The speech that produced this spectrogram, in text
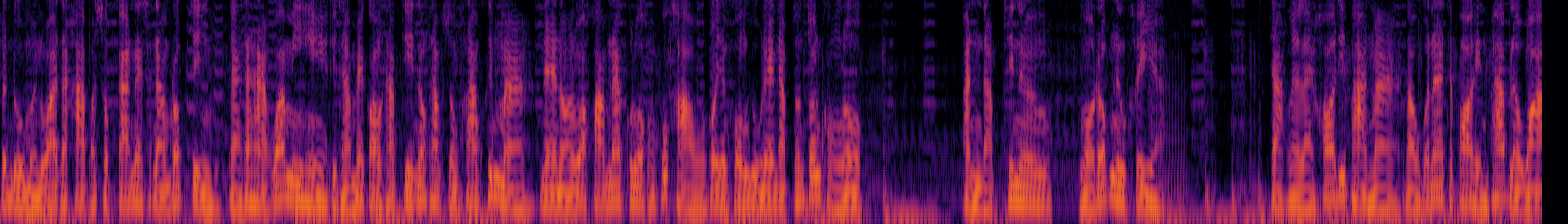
จนดูเหมือนว่าจะขาดประสบการณ์ในสนามรบจริง แต่ถ้าหากว่ามีเหตุที่ทำให้กองทัพจีนต้องทำสงครามขึ้นมา แน่นอนว่าความน่ากลัวของพวกเขาก็ยังคงอยู่ในอันดับต้นๆของโลก อันดับที่หนึ่งหัวรบนิวเคลียร์ จากหลาย ๆ ข้อที่ผ่านมา เราก็น่าจะพอเห็นภาพแล้วว่า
